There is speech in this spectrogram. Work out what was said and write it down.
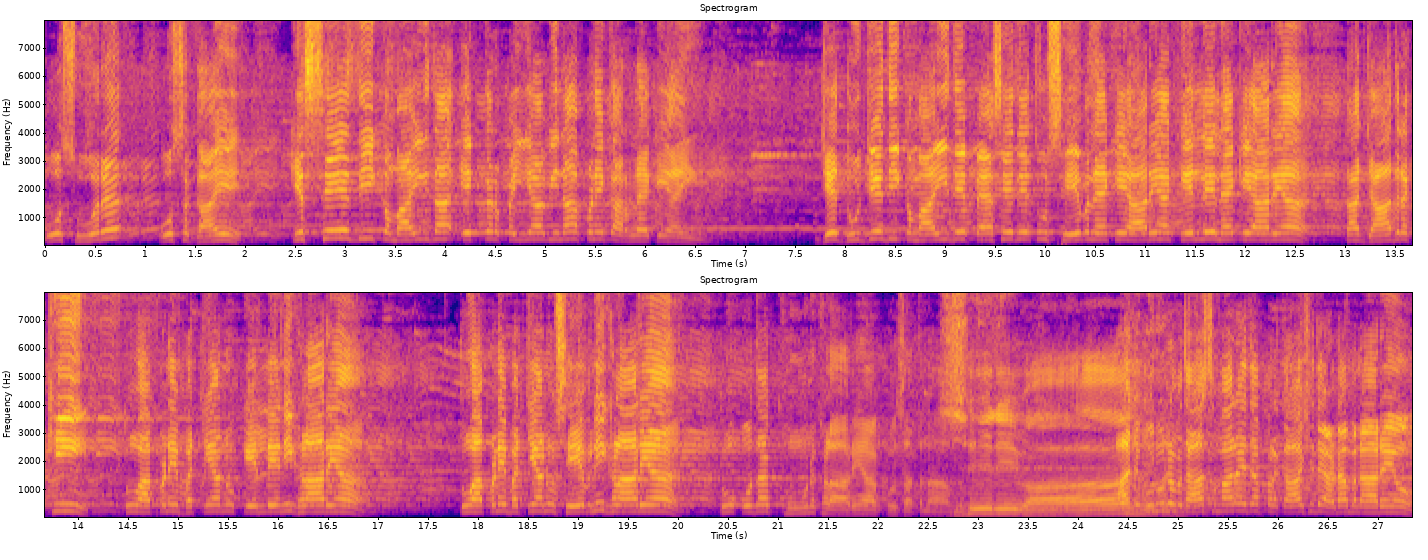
ਉਹ ਸੂਰ ਉਸ ਗਾਏ ਕਿਸੇ ਦੀ ਕਮਾਈ ਦਾ 1 ਰੁਪਈਆ ਵੀ ਨਾ ਆਪਣੇ ਘਰ ਲੈ ਕੇ ਆਈ। ਜੇ ਦੂਜੇ ਦੀ ਕਮਾਈ ਦੇ ਪੈਸੇ ਦੇ ਤੂੰ ਸੇਬ ਲੈ ਕੇ ਆ ਰਿਹਾ ਕੇਲੇ ਲੈ ਕੇ ਆ ਰਿਹਾ ਤਾਂ ਯਾਦ ਰੱਖੀ ਤੂੰ ਆਪਣੇ ਬੱਚਿਆਂ ਨੂੰ ਕੇਲੇ ਨਹੀਂ ਖਿਲਾ ਰਿਹਾ। ਤੂੰ ਆਪਣੇ ਬੱਚਿਆਂ ਨੂੰ ਸੇਬ ਨਹੀਂ ਖਿਲਾ ਰਿਹਾ ਤੂੰ ਉਹਦਾ ਖੂਨ ਖਿਲਾ ਰਿਹਾ ਆਖੋ ਸਤਨਾਮ। ਸ੍ਰੀ ਵਾਹਿਗੁਰੂ ਅੱਜ ਗੁਰੂ ਰਵਿਦਾਸ ਮਹਾਰਾਜ ਦਾ ਪ੍ਰਕਾਸ਼ ਦਿਹਾੜਾ ਮਨਾ ਰਹੇ ਹੋ।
